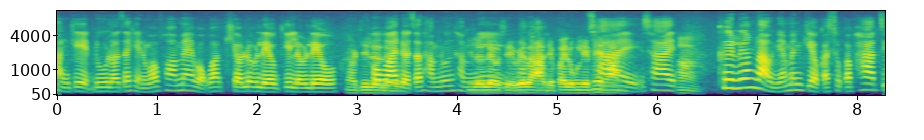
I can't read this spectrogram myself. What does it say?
สังเกตดูเราจะเห็นว่าพ่อแม่บอกว่าเคี้ยวเร็วๆกินเร็วอ่ากินๆเร็วๆเพราะว่าเดี๋ยวจะทำนู่นทำกินนี่เร็วๆเสียเวลานะคะเดี๋ยวไปโรงเรียนไม่ทันใช่ใช่อ่าคือเรื่องเหล่านี้มันเกี่ยวกับสุขภาพจ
